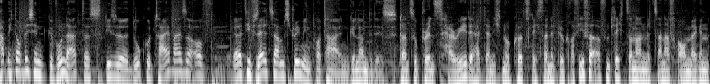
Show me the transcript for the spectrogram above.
hat mich noch ein bisschen gewundert, dass diese Doku teilweise auf relativ seltsamen Streaming-Portalen gelandet ist. Dann zu Prince Harry, der hat ja nicht nur kürzlich seine Biografie veröffentlicht, sondern mit seiner Frau Meghan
